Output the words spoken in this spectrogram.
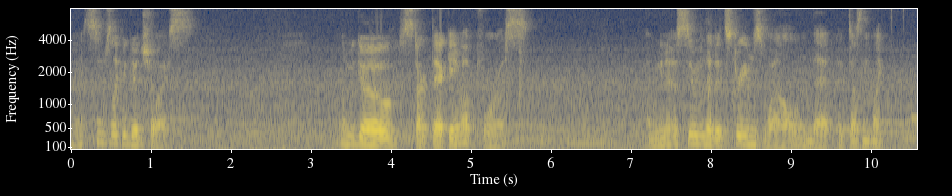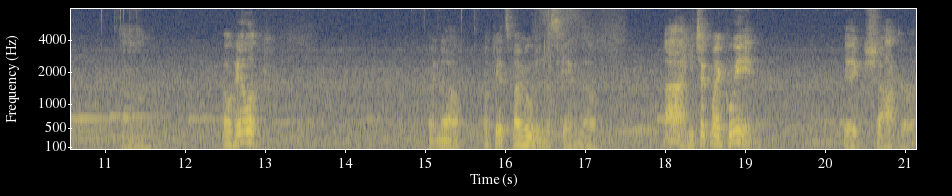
That seems like a good choice. Let me go start that game up for us. I'm going to assume that it streams well and that it doesn't, like... Oh, hey, look! Wait, no. Okay, it's my move in this game, though. Ah, he took my queen! Big shocker.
